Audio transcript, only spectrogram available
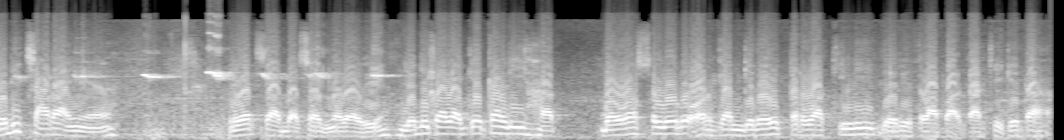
jadi caranya lihat sahabat sahabat Nawawi jadi kalau kita lihat bahwa seluruh organ kita terwakili dari telapak kaki kita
